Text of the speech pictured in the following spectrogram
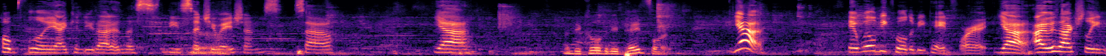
hopefully I can do that in this these situations. So, yeah, It'd be cool to be paid for it. yeah. It will be cool to be paid for it. Yeah, I was actually,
